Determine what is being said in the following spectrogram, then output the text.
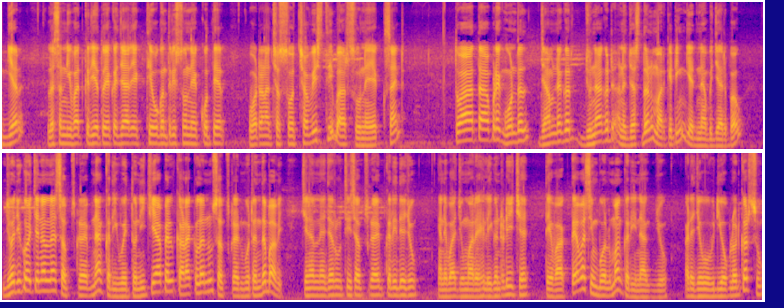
અગિયાર લસણની વાત કરીએ તો એક હજાર એકથી ઓગણત્રીસો ને એકોતેર, વટાણા છસો છવ્વીસથી બારસો ને એકસાઠ. તો આ હતા આપણે ગોંડલ, જામનગર, જુનાગઢ અને જસદણ માર્કેટિંગ યાર્ડના બજાર ભાવ. જો હજી કોઈ ચેનલને સબસ્ક્રાઇબ ના કરી હોય તો નીચે આપેલ કાળા કલરનું સબસ્ક્રાઇબ બટન દબાવી ચેનલને જરૂરથી સબસ્ક્રાઇબ કરી દેજો અને બાજુમાં રહેલી ઘંટડી છે તે વાગતા તેવા સિમ્બોલમાં કરી નાખજો. અને જેવો વીડિયો અપલોડ કરશું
